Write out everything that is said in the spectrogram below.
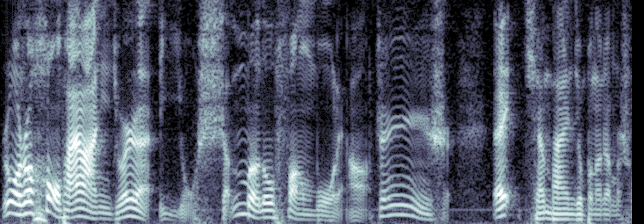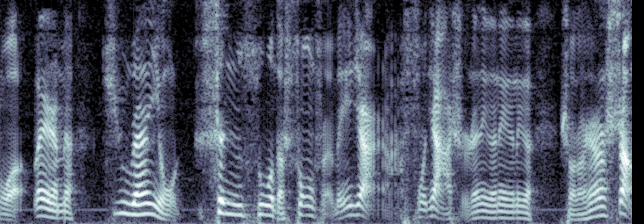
如果说后排吧，你觉着哎呦什么都放不了，真是，哎前排你就不能这么说了，为什么呀？居然有伸缩的双水杯架啊，副驾驶的那个那个那个手套箱上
